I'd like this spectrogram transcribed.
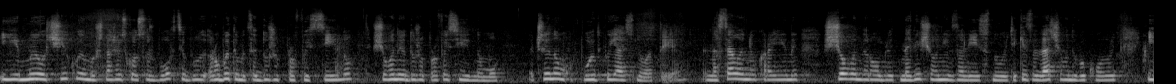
І ми очікуємо, що наші військовослужбовці будуть робитимуть це дуже професійно, що вони дуже професійному чином будуть пояснювати населенню країни, що вони роблять, навіщо вони взагалі існують, які задачі вони виконують. І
